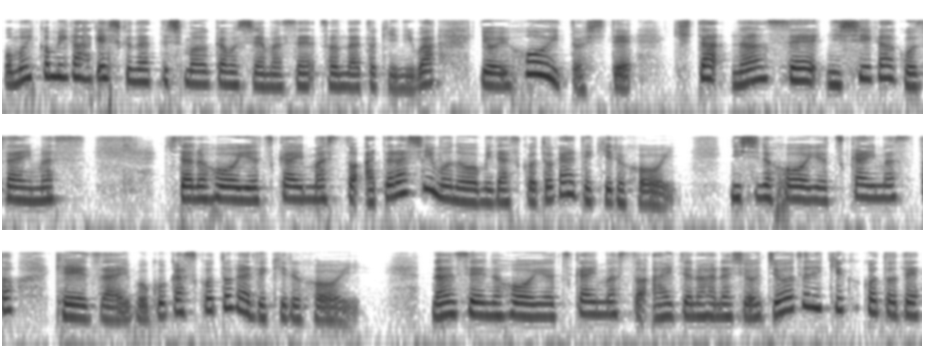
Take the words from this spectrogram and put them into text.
思い込みが激しくなってしまうかもしれません。そんな時には良い方位として北、南西、西がございます。北の方位を使いますと新しいものを生み出すことができる方位。西の方位を使いますと経済を動かすことができる方位。南西の方位を使いますと相手の話を上手に聞くことで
